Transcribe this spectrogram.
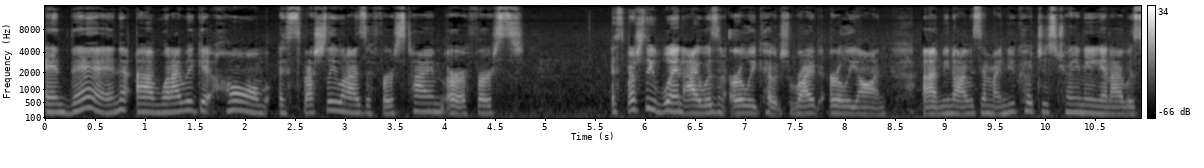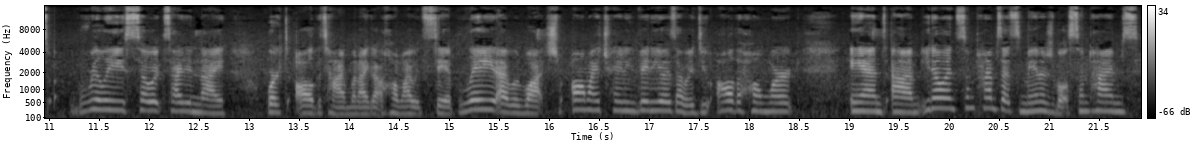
And then um, when I would get home, especially when I was a first time or a first especially when I was an early coach right early on. Um, you know, I was in my new coaches training and I was really so excited and I worked all the time. When I got home, I would stay up late. I would watch all my training videos. I would do all the homework. And, um, you know, and sometimes that's manageable. Sometimes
